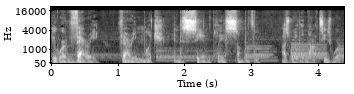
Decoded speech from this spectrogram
who were very, very much in the same place, some of them, as where the Nazis were.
